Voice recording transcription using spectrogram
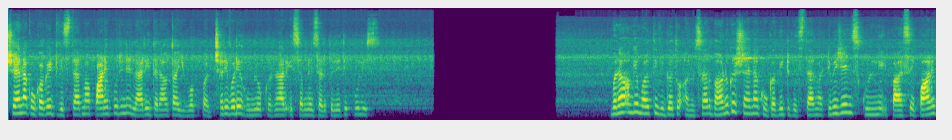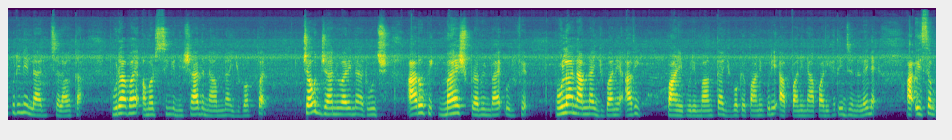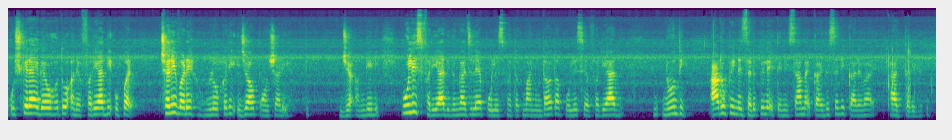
શહેરના કોકાગેટ વિસ્તારમાં પાણીપુરીની લારી ધરાવતા યુવક પર છરી વડે હુમલો કરનાર ઈસમને ઝડપી લીધી પોલીસ. બનાવ અંગે મળતી વિગતો અનુસાર ભાવનગર શહેરના કોકાગેટ વિસ્તારમાં ટીબીજેન સ્કૂલની પાસે પાણીપુરીની લારી ચલાવતા ભૂરાભાઈ અમરસિંહ નિષાદ નામના યુવક પર ચૌદ જાન્યુઆરીના રોજ આરોપી મહેશ પ્રવીણભાઈ ઉર્ફે ભોલા નામના યુવાને આવી પાણીપુરી માંગતા યુવકે પાણીપુરી આપવાની ના પાડી હતી, જેને લઈને આ ઈસમ ઉશ્કેરાઈ ગયો હતો અને ફરિયાદી ઉપર છરી વડે હુમલો કરી ઈજાઓ પહોંચાડી હતી. જે અંગેની પોલીસ ફરિયાદ ગંગાજલિયા પોલીસ મથકમાં નોંધાવતા પોલીસે ફરિયાદ નોંધી આરોપીને ઝડપી લઈ તેની સામે કાયદેસરની કાર્યવાહી હાથ ધરી હતી.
